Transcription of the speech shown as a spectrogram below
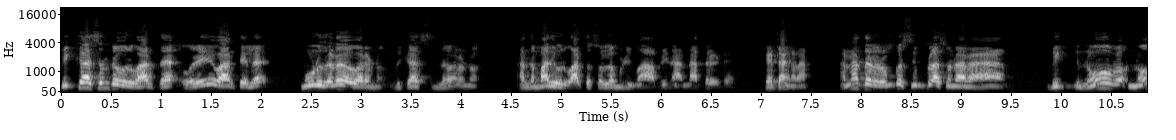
பிகாஸ்ன்ற ஒரு வார்த்தை ஒரே வார்த்தையில் மூணு தடவை வரணும் பிகாஸ்ன்னு வரணும். அந்த மாதிரி ஒரு வார்த்தை சொல்ல முடியுமா அப்படின்னு அண்ணாத்தர்கிட்ட கேட்டாங்கண்ணா அண்ணாத்துறை ரொம்ப சிம்பிளாக சொன்னாராம் big no no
